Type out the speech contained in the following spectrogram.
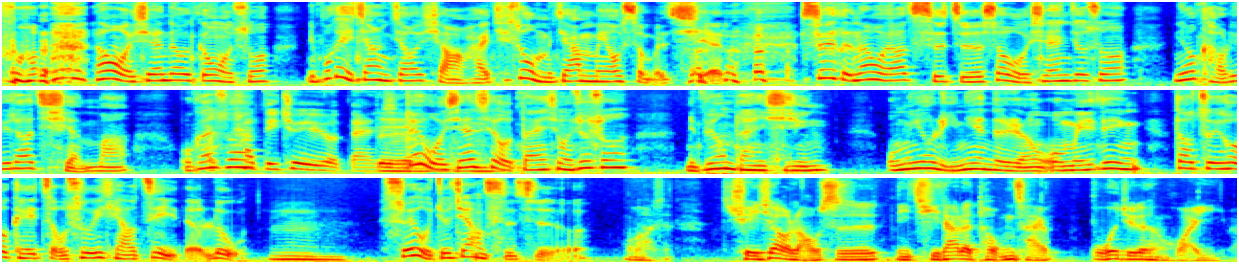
然后我现在都会跟我说，你不可以这样教小孩。其实我们家没有什么钱，所以等到我要辞职的时候，我现在就说，你有考虑到钱吗？我跟她说，他的确也有担心对我现在是有担心，我就说你不用担心，我们有理念的人，我们一定到最后可以走出一条自己的路。嗯，所以我就这样辞职了。哇塞，学校老师，你其他的同才不会觉得很怀疑吗？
